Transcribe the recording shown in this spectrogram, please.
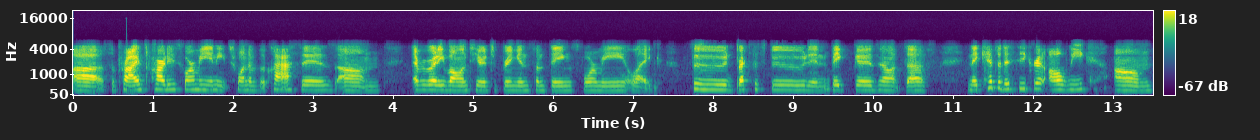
uh, surprise parties for me in each one of the classes. Um, everybody volunteered to bring in some things for me, like food, breakfast food, and baked goods and all that stuff and they kept it a secret all week because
